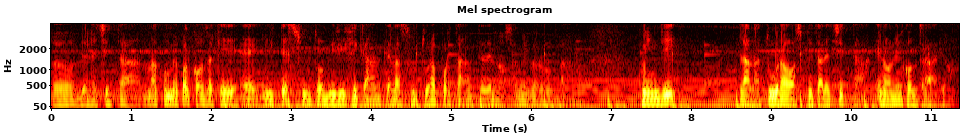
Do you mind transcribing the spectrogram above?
eh, delle città, ma come qualcosa che è il tessuto vivificante, la struttura portante del nostro vivere urbano. Quindi la natura ospita le città e non il contrario.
